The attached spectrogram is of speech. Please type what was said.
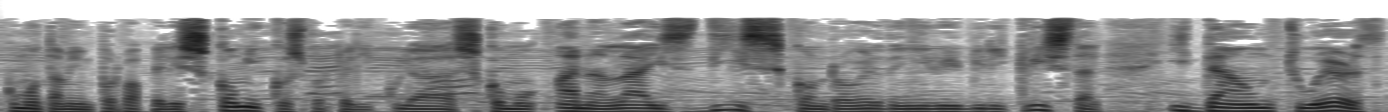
como también por papeles cómicos por películas como Analyze This con Robert De Niro y Billy Crystal y Down to Earth.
